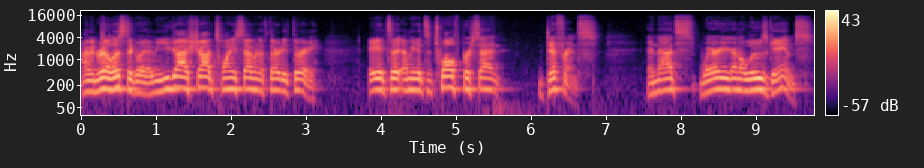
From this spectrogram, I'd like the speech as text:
I mean, realistically, I mean, you guys shot 27 of 33. It's a, I mean, it's a 12% difference. And that's where you're going to lose games.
